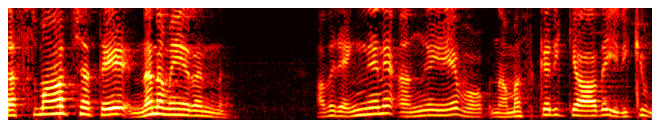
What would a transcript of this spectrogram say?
കസ്മാച്ചത്തെ നനമേരൻ അവരെങ്ങനെ അങ്ങയെ നമസ്കരിക്കാതെ ഇരിക്കും?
